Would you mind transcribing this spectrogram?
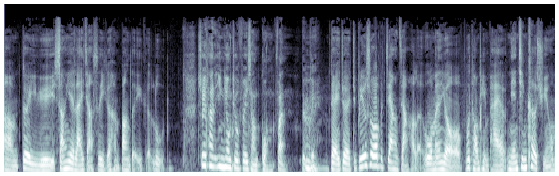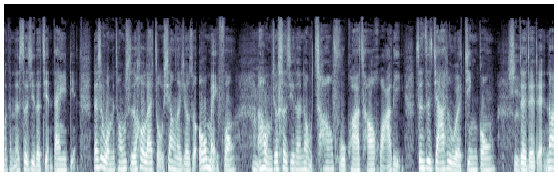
嗯，对于商业来讲是一个很棒的一个路，所以它的应用就非常广泛。对不对？对对，就比如说这样讲好了，我们有不同品牌年轻客群，我们可能设计的简单一点，但是我们同时后来走向了叫做欧美风，然后我们就设计了那种超浮夸、超华丽，甚至加入了精工。是，对对对，那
